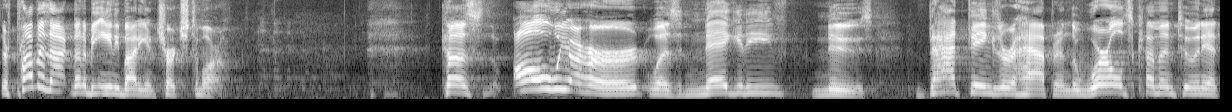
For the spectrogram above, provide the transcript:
there's probably not going to be anybody in church tomorrow. Because all we heard was negative news. Bad things are happening. The world's coming to an end.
